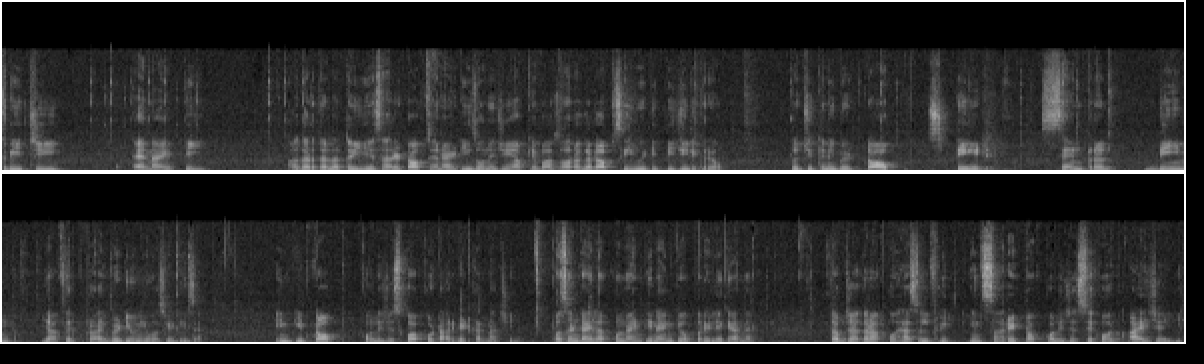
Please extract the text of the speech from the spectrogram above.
Trichy N I T Agartala तो ये सारे टॉप्स एन आई टीज़ होने चाहिए आपके पास। और अगर आप C U T P G लिख रहे हो तो जितनी भी टॉप स्टेट सेंट्रल डीम्ड या फिर प्राइवेट यूनिवर्सिटीज़ हैं। इनकी टॉप कॉलेजेस को आपको टारगेट करना चाहिए। परसेंटाइल आपको 99 के ऊपर ही लेके आना है। तब जाकर आपको हैसल फ्री इन सारे टॉप कॉलेजेस से कॉल आई जाएगी।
